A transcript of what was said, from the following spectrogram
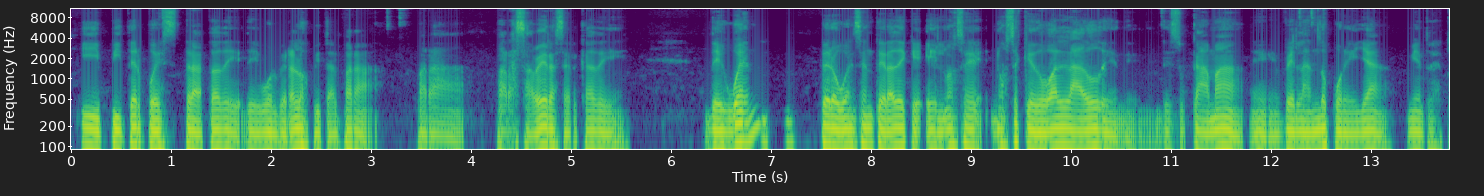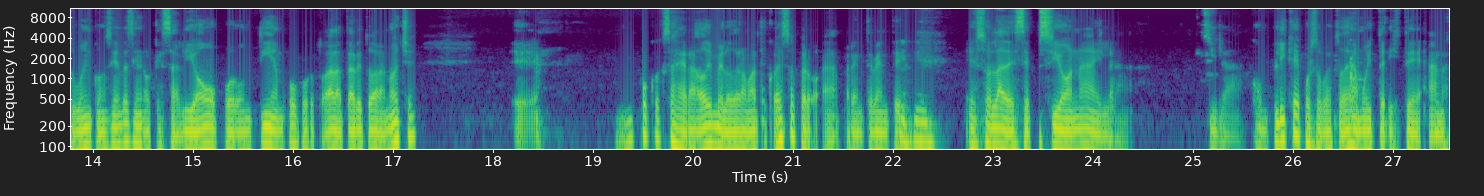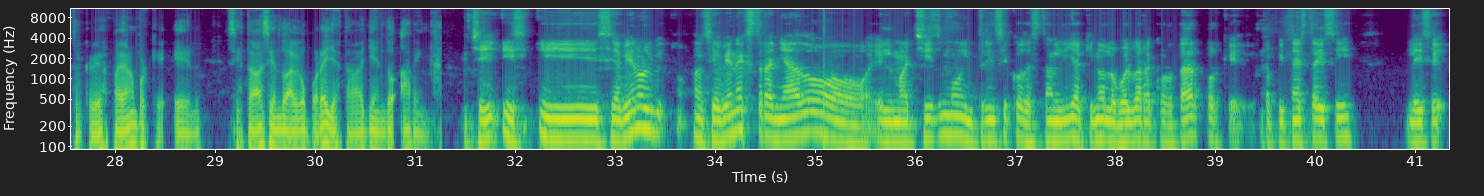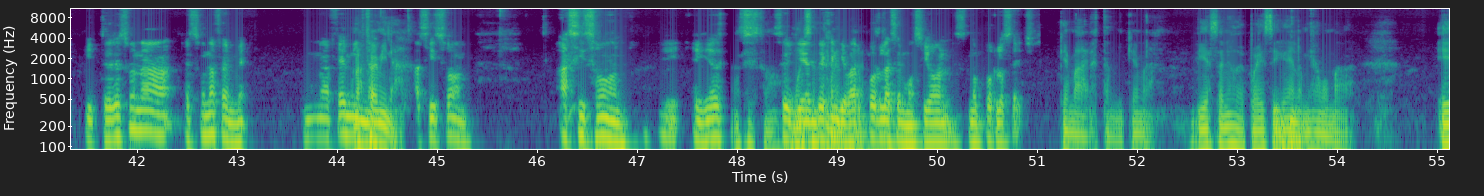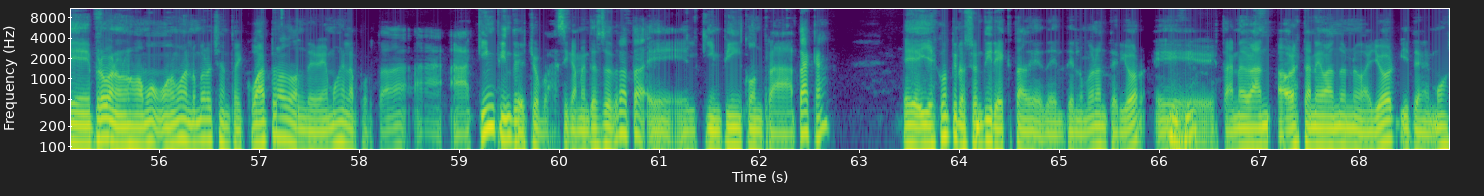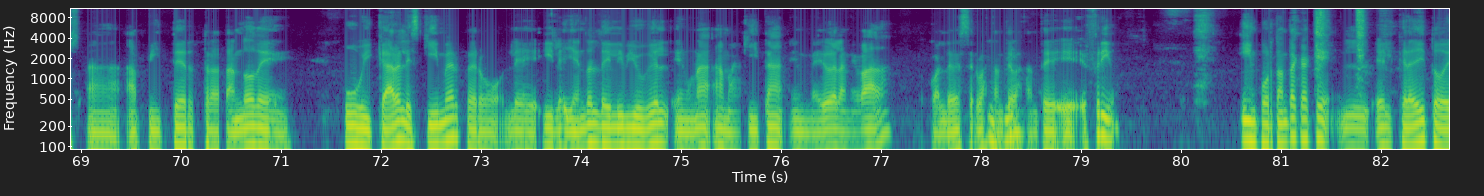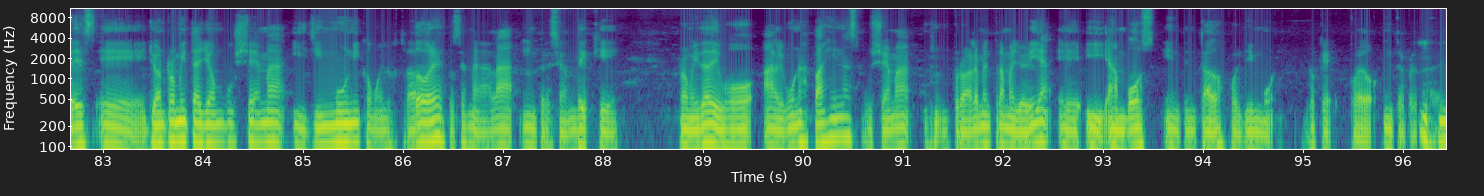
y Peter pues trata de, volver al hospital para, para, para saber acerca de, de Gwen, pero Gwen se entera de que él no se, no se quedó al lado de, su cama eh, velando por ella mientras estuvo inconsciente, sino que salió por un tiempo, por toda la tarde y toda la noche. Eh, un poco exagerado y melodramático eso, pero aparentemente eso la decepciona y la, y la complica y por supuesto deja muy triste a nuestro querido Spider-Man porque él si estaba haciendo algo por ella, estaba yendo a vengar. Sí, y, y si, habían extrañado el machismo intrínseco de Stan Lee, aquí nos lo vuelve a recordar porque el capitán Stacy le dice, Peter es una, es una, feme, una fémina. Así son. Así son. Y ellas se dejan llevar por las emociones, no por los hechos. Qué mal, Stan Lee, qué mal. Diez años después siguen en la misma mamada. Eh, pero bueno, nos vamos, vamos, al número 84, donde vemos en la portada a, a Kingpin. De hecho, básicamente se trata. Eh, el Kingpin contraataca. Eh, y es continuación directa del número anterior. está nevando, ahora está nevando en Nueva York y tenemos a, Peter tratando de ubicar al skimmer, pero le, y leyendo el Daily Bugle en una hamaquita en medio de la nevada, lo cual debe ser bastante, bastante frío. Importante acá que el, crédito es eh, John Romita, John Buscema y Jim Mooney como ilustradores, entonces me da la impresión de que Romita dibujó algunas páginas, Buscema probablemente la mayoría, eh, y ambos intentados por Jim Mooney, lo que puedo interpretar.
